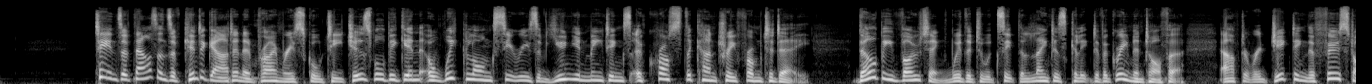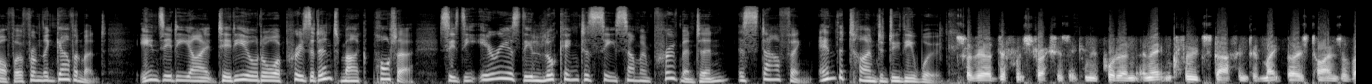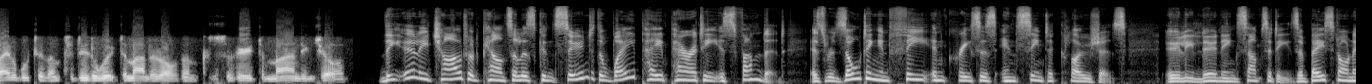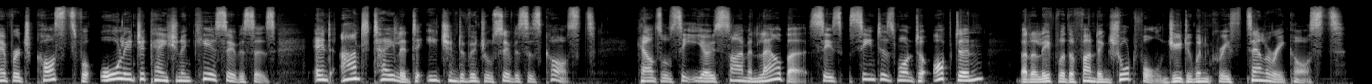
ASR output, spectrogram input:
Tens of thousands of kindergarten and primary school teachers will begin a week long series of union meetings across the country from today. They'll be voting whether to accept the latest collective agreement offer after rejecting the first offer from the government. NZEI Te Reo President Mark Potter says the areas they're looking to see some improvement in is staffing and the time to do their work. So there are different structures that can be put in, and that includes staffing to make those times available to them to do the work demanded of them because it's a very demanding job. The Early Childhood Council is concerned the way pay parity is funded is resulting in fee increases and centre closures. Early learning subsidies are based on average costs for all education and care services and aren't tailored to each individual service's costs. Council CEO Simon Laube says centres want to opt in but are left with a funding shortfall due to increased salary costs.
